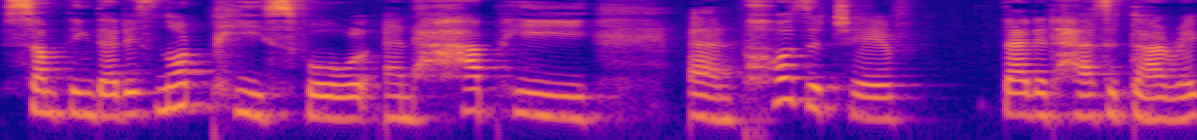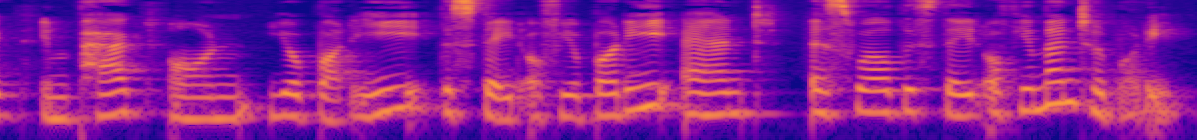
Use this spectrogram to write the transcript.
something that is not peaceful and happy and positive, that it has a direct impact on your body, the state of your body, and as well the state of your mental body.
